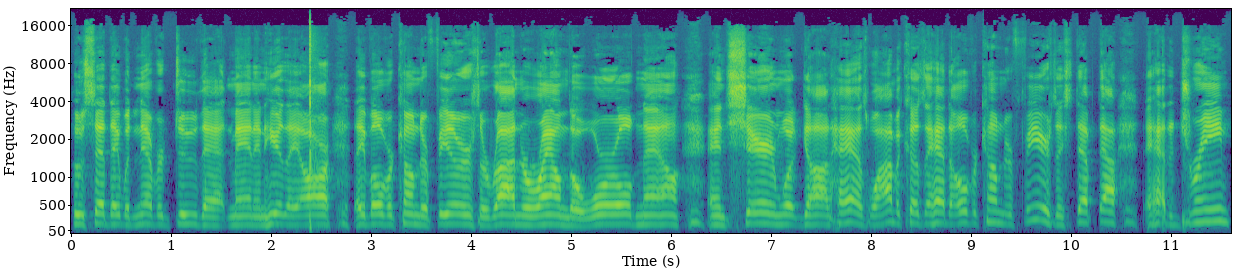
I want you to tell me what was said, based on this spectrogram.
who said they would never do that, man. And here they are. They've overcome their fears. They're riding around the world now and sharing what God has. Why? Because they had to overcome their fears. They stepped out. They had a dream.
